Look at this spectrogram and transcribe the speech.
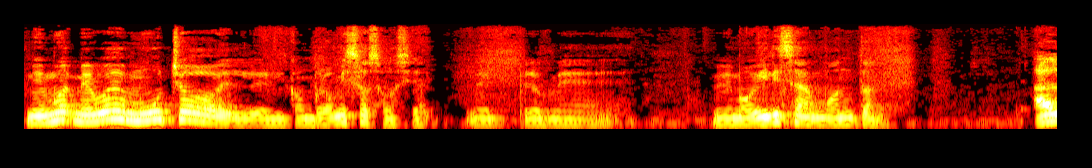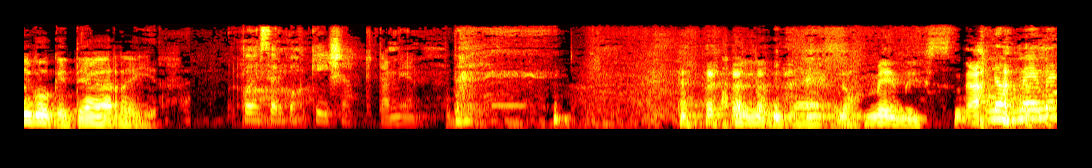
me, mue- me mueve mucho el, el compromiso social. Me- pero me, me moviliza un montón. Algo que te haga reír. Pueden ser cosquillas también. Algo que te haga reír. Los memes. Los memes.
